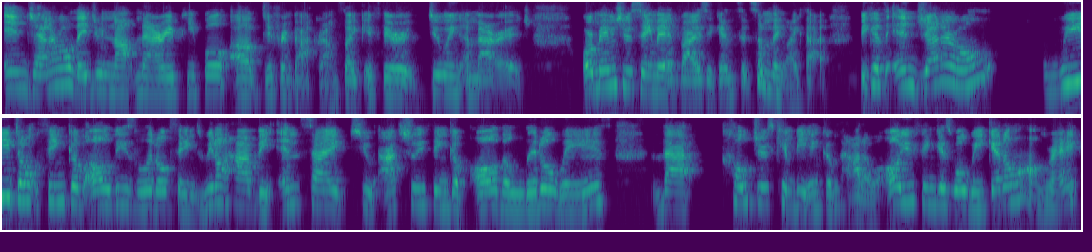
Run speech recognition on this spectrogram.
in general, they do not marry people of different backgrounds. Like if they're doing a marriage, or maybe she was saying they advise against it, something like that. Because in general, we don't think of all these little things. We don't have the insight to actually think of all the little ways that cultures can be incompatible. All you think is, well, we get along, right?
